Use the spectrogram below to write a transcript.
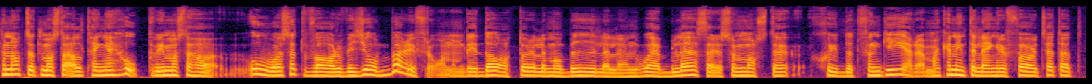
på något sätt måste allt hänga ihop. Vi måste ha, oavsett var vi jobbar ifrån, om det är dator eller mobil eller en webbläsare, så måste skyddet fungera. Man kan inte längre förutsätta att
